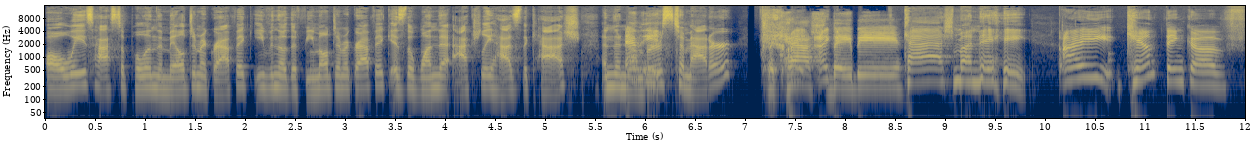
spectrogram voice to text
always has to pull in the male demographic, even though the female demographic is the one that actually has the cash and the it- numbers to matter. The cash, I- baby. Cash money. I can't think of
